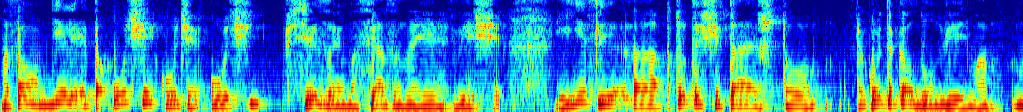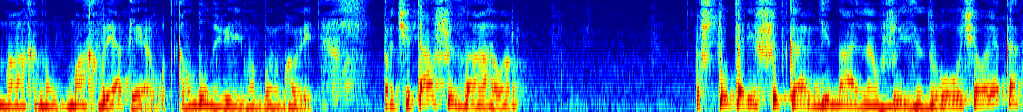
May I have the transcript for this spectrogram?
На самом деле это очень-очень-очень все взаимосвязанные вещи. И если э, кто-то считает, что какой-то колдун, ведьма, мах, ну, мах вряд ли, вот колдун и ведьма будем говорить, прочитавший заговор, что-то решит кардинально в жизни другого человека,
